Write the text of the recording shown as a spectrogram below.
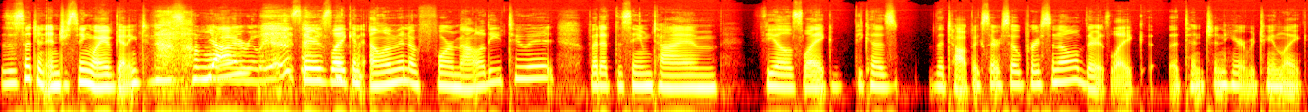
this is such an interesting way of getting to know someone. yeah, it really is. there's like an element of formality to it, but at the same time feels like because the topics are so personal, there's like a tension here between like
